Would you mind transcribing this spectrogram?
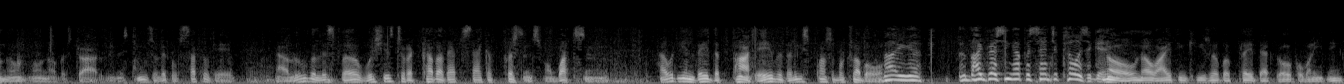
no, no, no, Lestrade. We must use a little subtlety. Now, Lou the Lisper wishes to recover that sack of presents from Watson. How would he invade the party with the least possible trouble? By, uh, by dressing up as Santa Claus again? No, no, I think he's overplayed that role for one evening.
